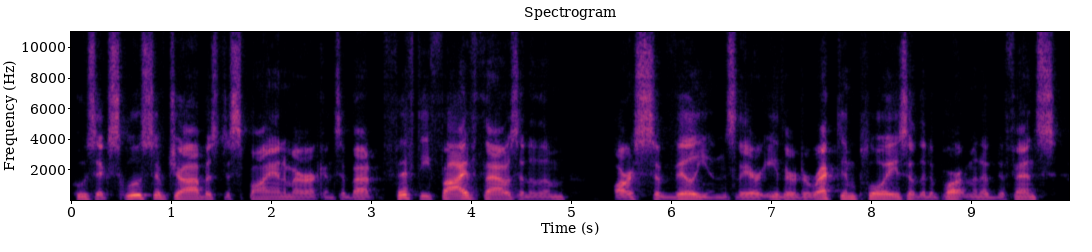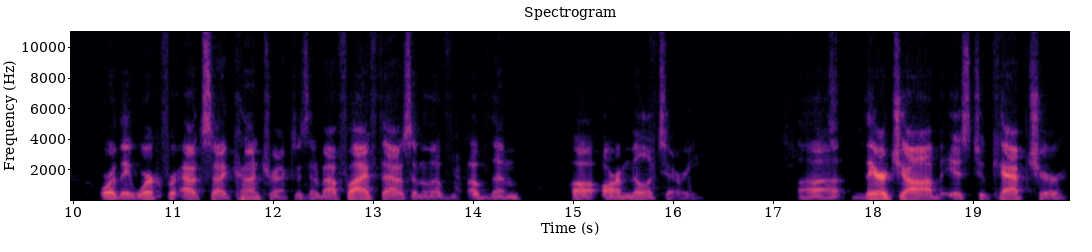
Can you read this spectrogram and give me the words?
whose exclusive job is to spy on Americans. About 55,000 of them are civilians. They are either direct employees of the Department of Defense or they work for outside contractors, and about 5,000 of, of them uh, are military. Uh, their job is to capture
